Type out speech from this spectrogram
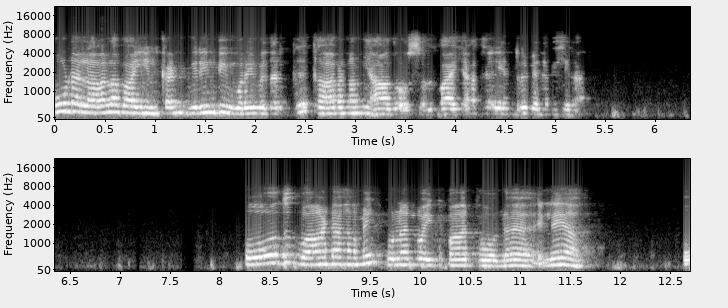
கூடல் ஆலவாயின் கண் விரும்பி உறைவதற்கு காரணம் யாதோ சொல்வாயாக என்று வினவுகிறார். போது வாடாமை புனல் வைப்பார் போல இல்லையா? பூ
